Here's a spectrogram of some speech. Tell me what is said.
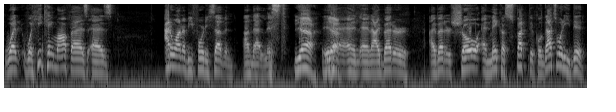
what what he came off as as I don't want to be 47 on that list. Yeah, Yeah, yeah, and and I better I better show and make a spectacle. That's what he did.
